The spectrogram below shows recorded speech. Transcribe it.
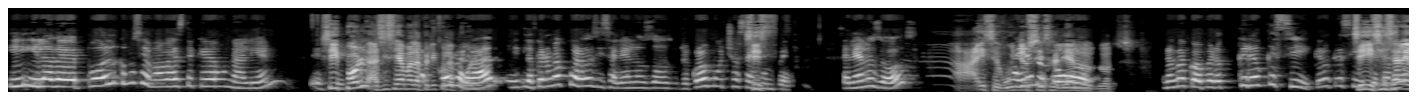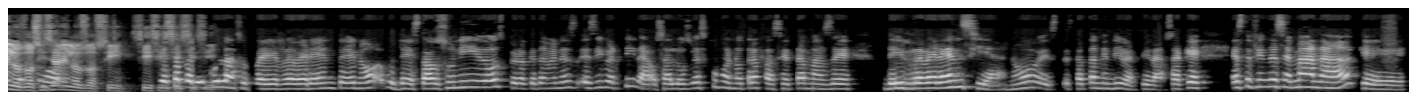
¿Y, y la de Paul, ¿cómo se llamaba este que era un alien? Sí, este, Paul, así se llama la película. Paul, ¿verdad? lo que no me acuerdo es si salían los dos. Recuerdo mucho a Simon Pegg. ¿Salían los dos? Ay, según yo sí salían los dos. No me acuerdo, pero creo que sí, creo que sí. Sí, sí salen los dos, sí salen los dos, sí, sí, sí. Esa película súper irreverente, ¿no? De Estados Unidos, pero que también es, es, divertida, o sea, los ves como en otra faceta más de, de irreverencia, ¿no? está también divertida. O sea que este fin de semana que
